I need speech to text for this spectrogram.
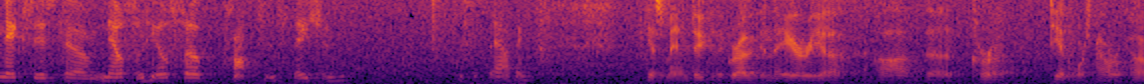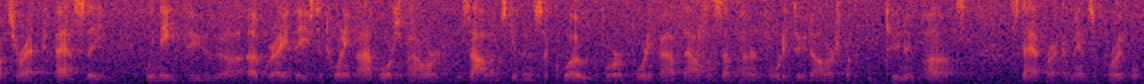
Next is the Nelson Hill Sub Pumping Station. Mrs. Dalby. Yes, ma'am. Due to the growth in the area, uh, the current 10 horsepower pumps are at capacity. We need to uh, upgrade these to 25 horsepower. Xylem's given us a quote for $45,742 for the two new pumps. Staff recommends approval.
